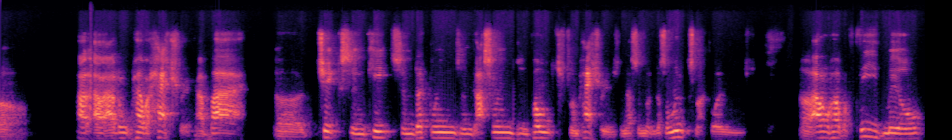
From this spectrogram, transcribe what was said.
uh, I, I, I don't have a hatchery. I buy uh, chicks and keets and ducklings and goslings and poults from hatcheries, and that's a, that's a loop that's not closed. Uh, I don't have a feed mill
